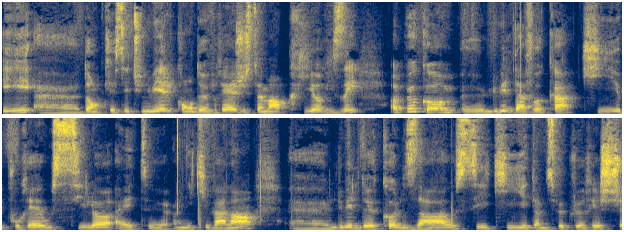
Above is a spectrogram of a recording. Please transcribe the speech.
Et euh, donc, c'est une huile qu'on devrait justement prioriser, un peu comme euh, l'huile d'avocat qui pourrait aussi là être euh, un équivalent. Euh, l'huile de colza aussi qui est un petit peu plus riche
